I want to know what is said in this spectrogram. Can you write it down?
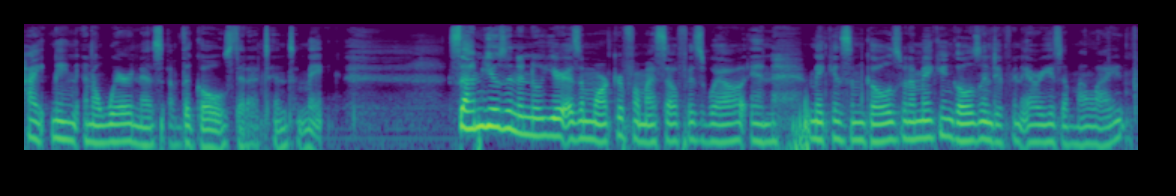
heightening an awareness of the goals that I tend to make. So I'm using the new year as a marker for myself as well and making some goals. When I'm making goals in different areas of my life,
